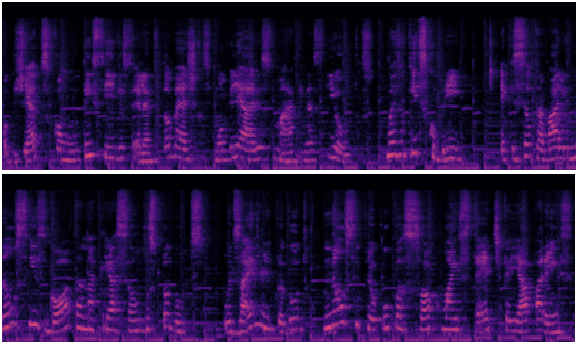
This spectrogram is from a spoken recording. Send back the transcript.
objetos como utensílios, eletrodomésticos, mobiliários, máquinas e outros. Mas o que descobri é que seu trabalho não se esgota na criação dos produtos. O designer de produto não se preocupa só com a estética e a aparência.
